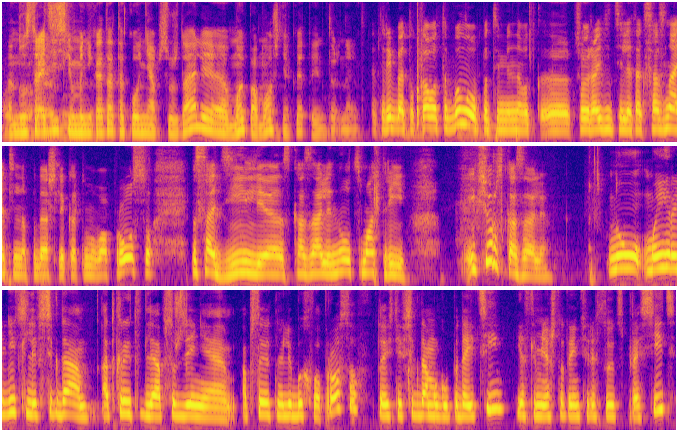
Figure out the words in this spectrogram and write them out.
Ну, с родителями мы никогда такого не обсуждали. Мой помощник – это интернет. Ребят, у кого-то был опыт именно, вот, э, что родители так сознательно подошли к этому вопросу, посадили, сказали, ну вот смотри, и все рассказали? Ну, мои родители всегда открыты для обсуждения абсолютно любых вопросов. То есть я всегда могу подойти, если меня что-то интересует, спросить.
